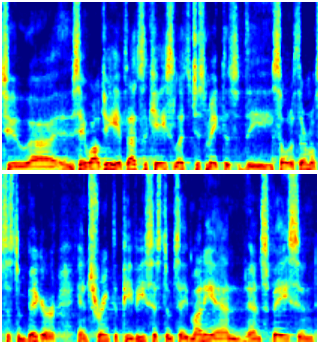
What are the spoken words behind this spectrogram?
to uh, say, well, gee, if that's the case, let's just make this, the solar thermal system bigger and shrink the PV system, save money and, and space, and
